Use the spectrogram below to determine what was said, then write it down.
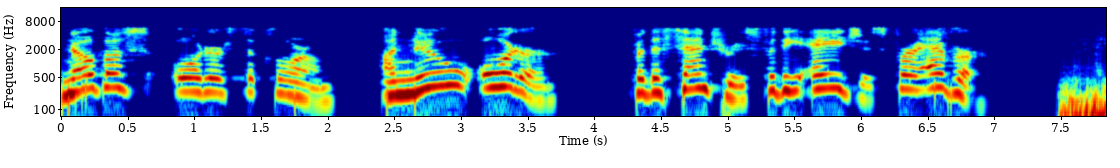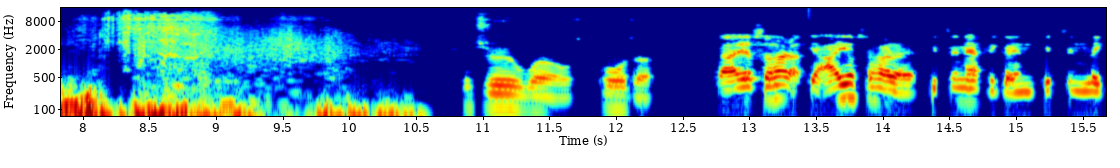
Novus Ordo Seclorum, a new order for the centuries, for the ages, forever. the Drew World Order. The Eye of Sahara. The Eye of Sahara. It's in Africa and it's in like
